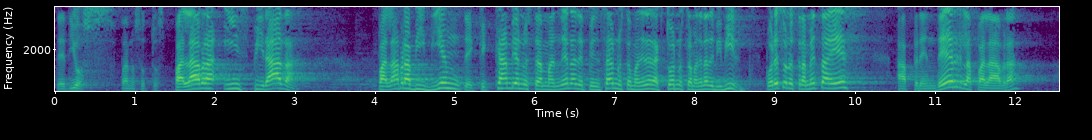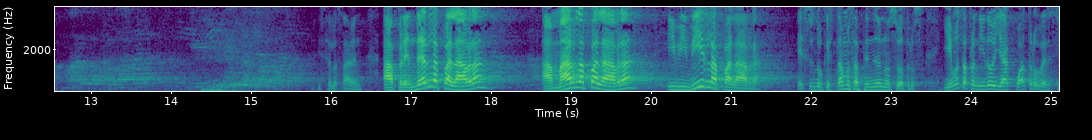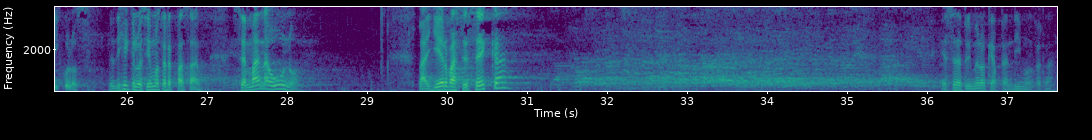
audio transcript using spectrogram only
de Dios para nosotros. Palabra inspirada, palabra viviente que cambia nuestra manera de pensar, nuestra manera de actuar, nuestra manera de vivir. Por eso nuestra meta es aprender la palabra. ¿Sí se lo saben? Aprender la palabra, amar la palabra y vivir la palabra. Eso es lo que estamos aprendiendo nosotros. Y hemos aprendido ya cuatro versículos. Les dije que los íbamos a repasar. Semana uno, la hierba se seca. Ese es el primero que aprendimos, ¿verdad?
